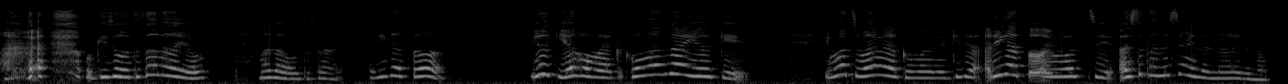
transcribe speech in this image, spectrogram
お化粧落とさないよ。まだ落とさない。ありがとう。ゆうきやほまやか。こんばんざいゆうきいもちまいまやこんばんで来てありがとういもち。明日楽しみだな会えるの。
